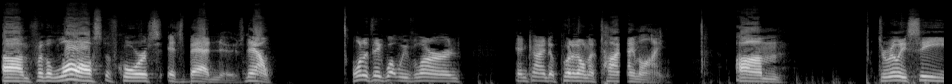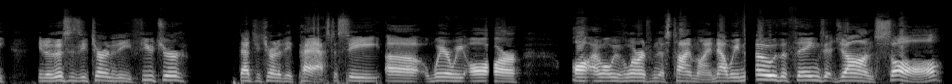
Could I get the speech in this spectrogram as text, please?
Um, for the lost, of course, it's bad news. Now, I want to take what we've learned and kind of put it on a timeline um, to really see. You know, this is eternity future. That's eternity past. To see uh, where we are uh, and what we've learned from this timeline. Now we know the things that John saw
